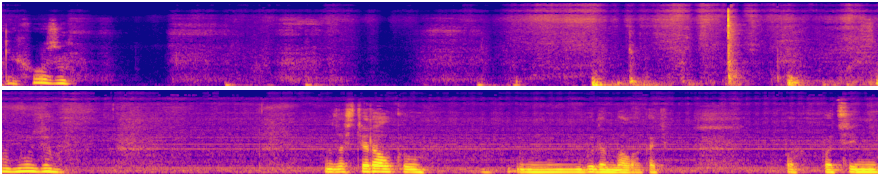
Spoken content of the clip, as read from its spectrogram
прихожа. Санузел. За стиралку будемо балакати по, по ціні.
